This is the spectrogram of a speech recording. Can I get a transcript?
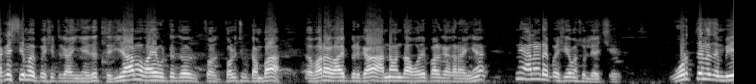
ரகசியமாக பேசிட்டு இருக்காங்க. ஏதோ தெரியாமல் வாய் விட்டு தொலைச்சி விட்டோம்பா வர வாய்ப்பு இருக்கா? அண்ணன் வந்தால் உதைப்பான்னு கேட்குறாங்க நீ அண்ணாட்ட பேசிக்காமல் சொல்லியாச்சு? ஒருத்தனை தம்பி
